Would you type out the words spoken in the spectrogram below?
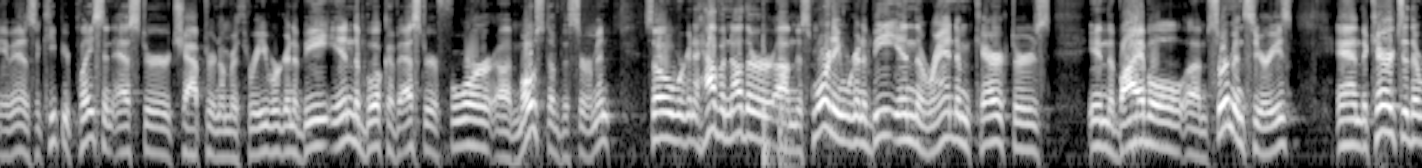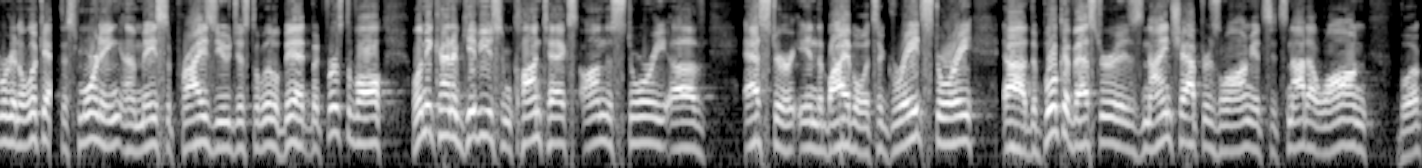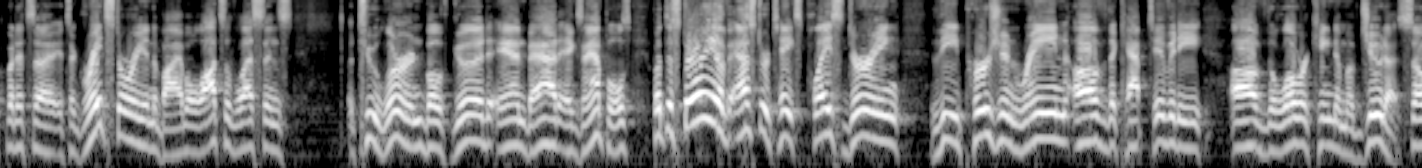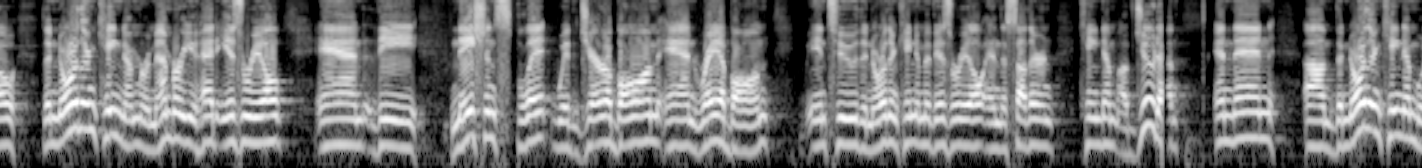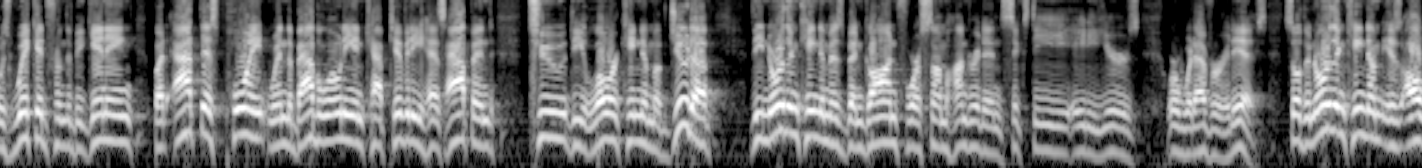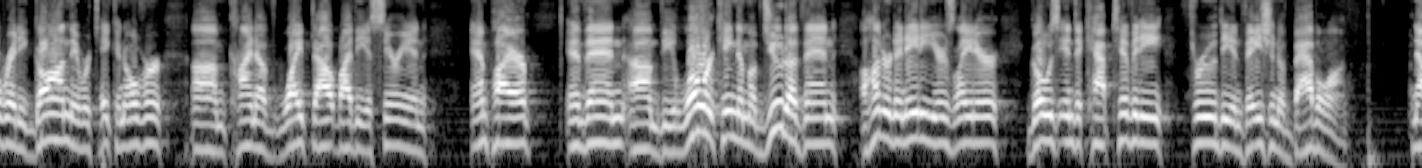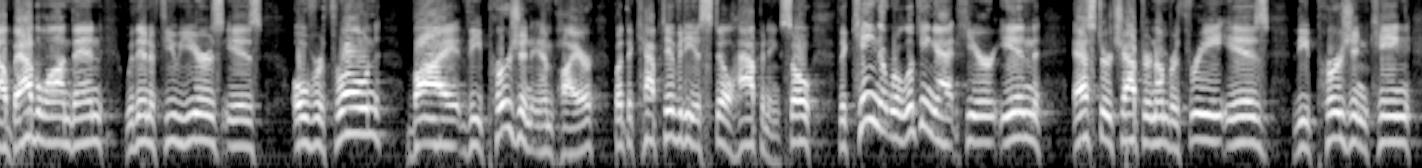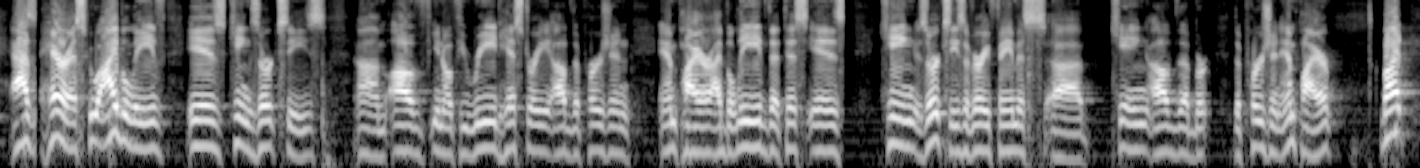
Amen. So keep your place in Esther chapter number three. We're going to be in the book of Esther for uh, most of the sermon. So we're going to have another, um, this morning, we're going to be in the random characters in the Bible um, sermon series. And the character that we're going to look at this morning uh, may surprise you just a little bit. But first of all, let me kind of give you some context on the story of Esther in the Bible. It's a great story. Uh, the book of Esther is nine chapters long. It's, it's not a long book, but it's a, it's a great story in the Bible, lots of lessons to learn, both good and bad examples. But the story of Esther takes place during the Persian reign of the captivity of the lower kingdom of Judah. So the northern kingdom, remember you had Israel and the nation split with Jeroboam and Rehoboam into the northern kingdom of Israel and the southern kingdom of Judah. And then um, the northern kingdom was wicked from the beginning, but at this point, when the Babylonian captivity has happened to the lower kingdom of Judah, the northern kingdom has been gone for some 160, 80 years, or whatever it is. So the northern kingdom is already gone. They were taken over, um, kind of wiped out by the Assyrian Empire. And then um, the lower kingdom of Judah, then 180 years later, goes into captivity through the invasion of Babylon. Now, Babylon then, within a few years, is overthrown by the Persian Empire, but the captivity is still happening. So, the king that we're looking at here in Esther chapter number three is the Persian king Ahasuerus, who I believe is King Xerxes. Um, of, you know, if you read history of the Persian Empire, I believe that this is King Xerxes, a very famous uh, king of the, the Persian Empire. But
